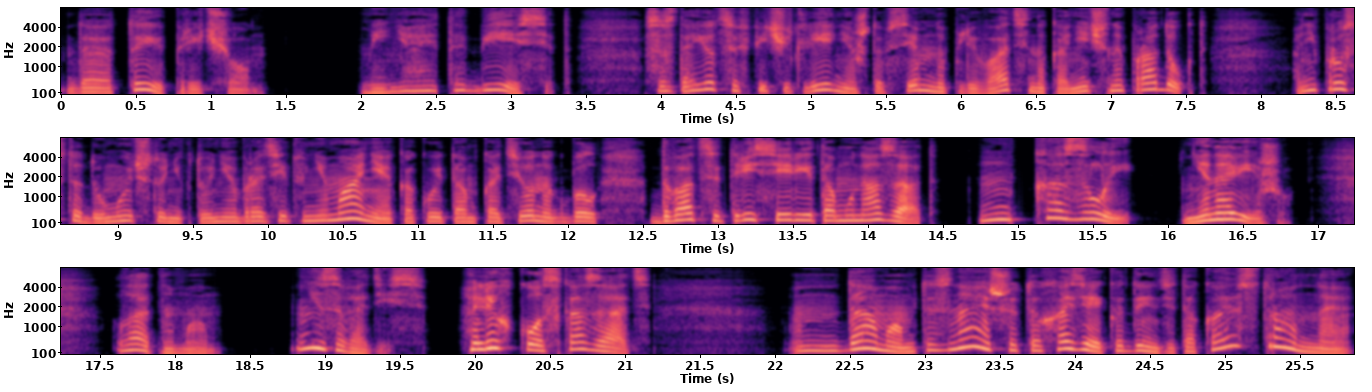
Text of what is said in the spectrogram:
Да ты при чем? Меня это бесит. Создается впечатление, что всем наплевать на конечный продукт. Они просто думают, что никто не обратит внимания, какой там котенок был 23 серии тому назад. М, козлы. Ненавижу. Ладно, мам, не заводись. Легко сказать. Да, мам, ты знаешь, эта хозяйка Дэнди такая странная.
